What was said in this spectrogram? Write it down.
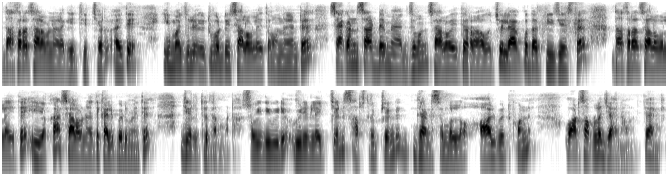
దసరా సెలవులు ఇలాగే ఇచ్చి ఇచ్చారు అయితే ఈ మధ్యలో ఎటువంటి సెలవులు అయితే ఉన్నాయంటే సెకండ్ సాటర్డే మ్యాక్సిమం సెలవు అయితే రావచ్చు. లేకపోతే అది తీసేస్తే దసరా సెలవులు అయితే ఈ యొక్క సెలవుని అయితే కలిపేయడం అయితే జరుగుతుంది అనమాట సో ఇది వీడియో వీడియోని లైక్ చేయండి సబ్స్క్రైబ్ చేయండి. గంట సింబల్లో ఆల్ పెట్టుకోండి. వాట్సాప్లో జాయిన్ అవ్వండి. Thank you.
